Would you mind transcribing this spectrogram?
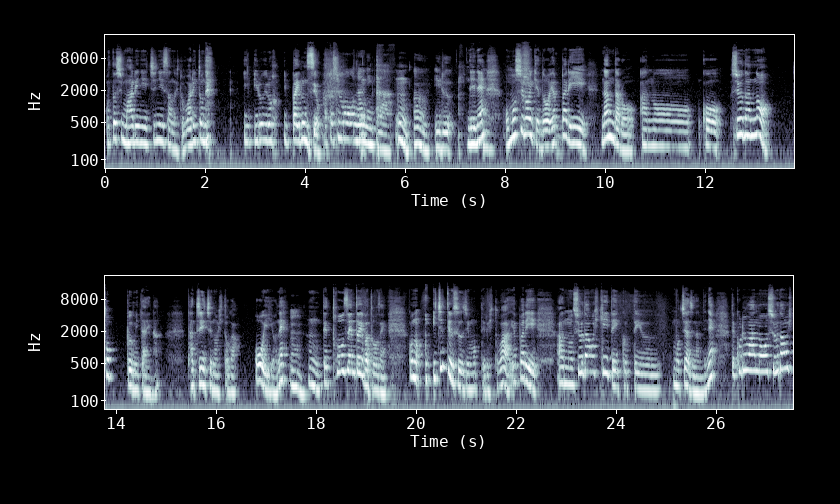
私周りに123の人割とねいいろいろいっぱいいるんですよ。私も何人かうん、うんいる。でね、面白いけどやっぱりなんだろうあのーこう集団のトップみたいな立ち位置の人が多いよね。うん。うん、で当然といえば当然。この1っていう数字持ってる人はやっぱりあの集団を率いていくっていう持ち味なんでね。でこれはあの集団を率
